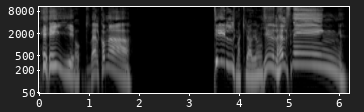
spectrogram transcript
Hej! Och Välkomna! Till! Julhälsning!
